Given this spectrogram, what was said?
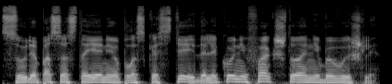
Судя по состоянию плоскостей, далеко не факт, что они бы вышли.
